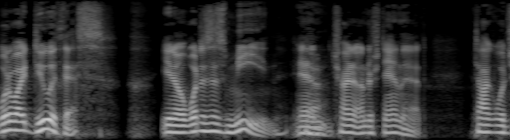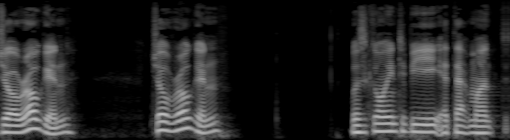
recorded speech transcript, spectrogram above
what do I do with this? You know, what does this mean? And Yeah. trying to understand that. Talking with Joe Rogan, Joe Rogan was going to be at that month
